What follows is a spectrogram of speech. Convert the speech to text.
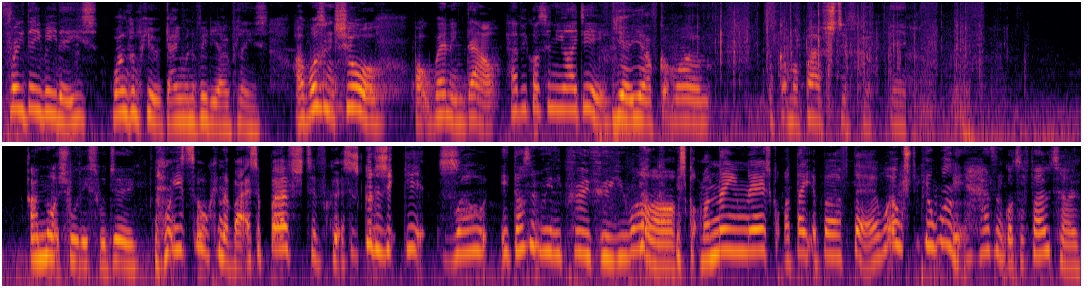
Three DVDs, one computer game, and a video, please. I wasn't sure, but when in doubt, have you got any ID? Yeah, yeah, I've got my, um, I've got my birth certificate. Yeah. I'm not sure this will do. What are you talking about? It's a birth certificate. It's as good as it gets. Well, it doesn't really prove who you are. Look, it's got my name there. It's got my date of birth there. What else do you want? It hasn't got a photo.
